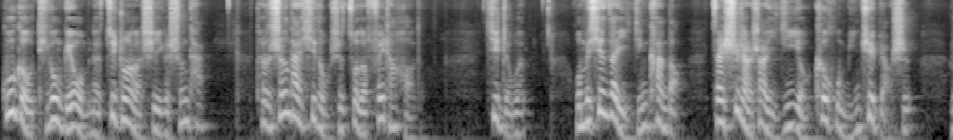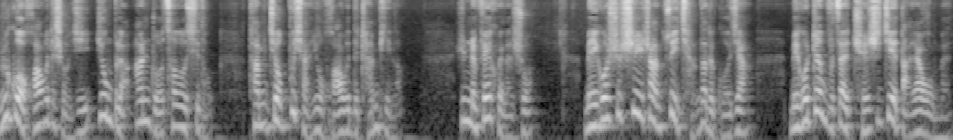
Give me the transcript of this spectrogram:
Google 提供给我们的最重要的是一个生态。”它的生态系统是做得非常好的。记者问：“我们现在已经看到，在市场上已经有客户明确表示，如果华为的手机用不了安卓操作系统，他们就不想用华为的产品了。”任正非回来说：“美国是世界上最强大的国家，美国政府在全世界打压我们，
